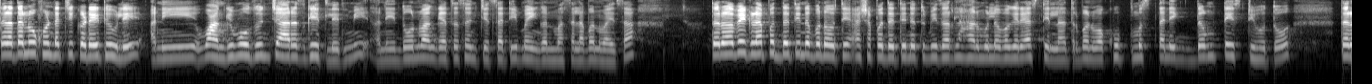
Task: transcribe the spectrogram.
तर आता लोखंडाची कढई ठेवली आणि वांगी मोजून चारच घेतलेत मी आणि दोन वांग्याचं संचेसाठी बैंगन मसाला बनवायचा. तर वेगळ्या पद्धतीनं बनवते. अशा पद्धतीने तुम्ही जर लहान मुलं वगैरे असतील ना तर बनवा. खूप मस्त आणि एकदम टेस्टी होतो. तर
